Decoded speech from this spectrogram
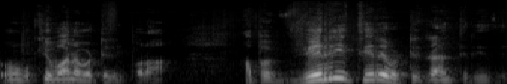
ரொம்ப முக்கியமான வெட்டுகள் போகிறான் அப்போ வெறி தீர வெட்டுக்கிறான்னு தெரியுது.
